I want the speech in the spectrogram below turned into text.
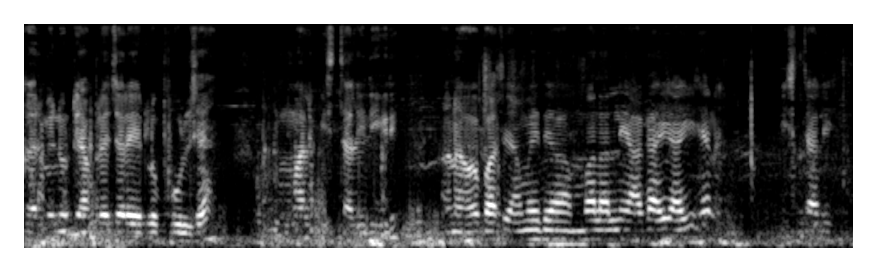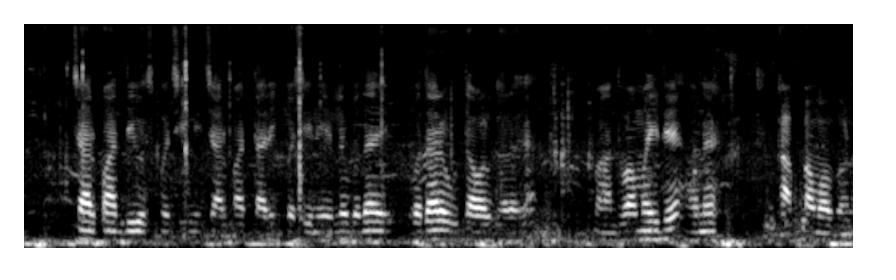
ગરમીનું ટેમ્પરેચર એટલું ફૂલ છે. ચુમ્માલીસ પિસ્તાલીસ ડિગ્રી. અને હવે પાછી અમે ત્યાં અંબાલાલની આગાહી આવી છે ને, પિસ્તાલીસ, ચાર પાંચ દિવસ પછીની, ચાર પાંચ તારીખ પછીની, એટલે બધા વધારે ઉતાવળ કરે છે. બાંધવામાં તે અને કાપવામાં પણ.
